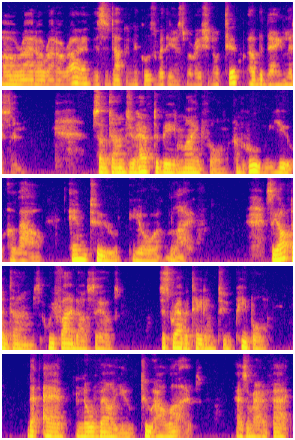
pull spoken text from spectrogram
All right, all right, all right. This is Dr. Nichols with your inspirational tip of the day. Listen. Sometimes you have to be mindful of who you allow into your life. See, oftentimes we find ourselves just gravitating to people that add no value to our lives. As a matter of fact,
